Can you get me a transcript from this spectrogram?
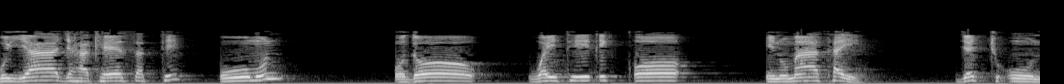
guyyaa jaha keessatti uumuun odoo waytii xiqqoo inumaa ta'i jechu'uun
